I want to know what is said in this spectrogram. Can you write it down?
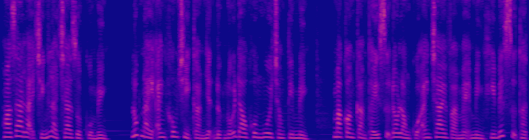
hóa ra lại chính là cha ruột của mình. Lúc này anh không chỉ cảm nhận được nỗi đau khôn nguôi trong tim mình, mà còn cảm thấy sự đau lòng của anh trai và mẹ mình khi biết sự thật.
